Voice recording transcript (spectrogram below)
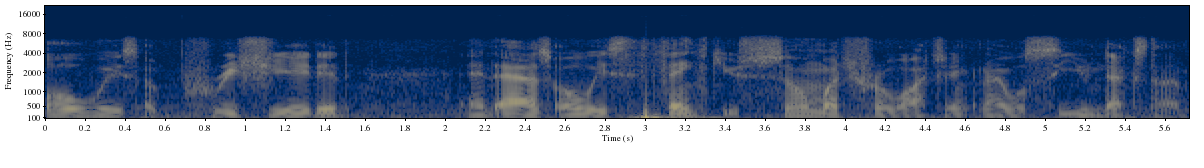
always appreciated. And as always, thank you so much for watching, and I will see you next time.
